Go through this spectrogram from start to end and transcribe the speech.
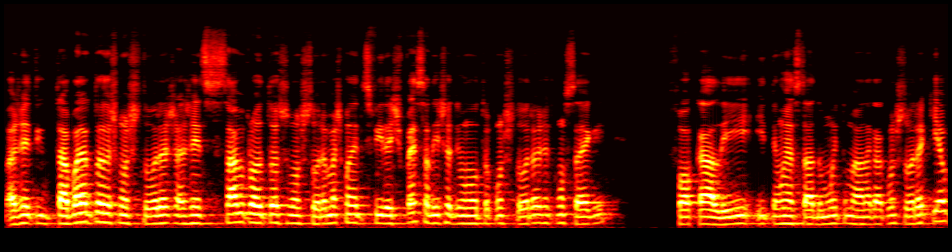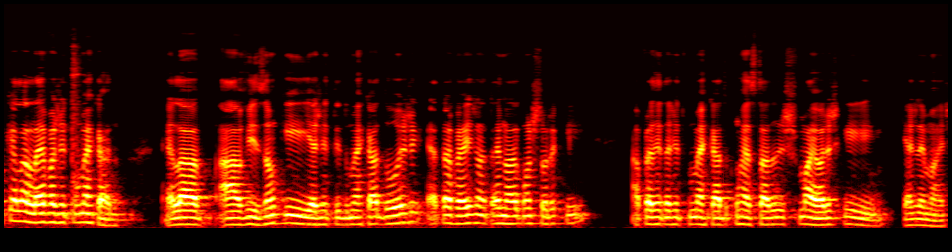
a gente trabalha com todas as construtoras, a gente sabe o produto de todas as construtoras, mas quando a gente vira especialista de uma outra construtora, a gente consegue focar ali e ter um resultado muito maior naquela construtora, que é o que ela leva a gente para o mercado. Ela, a visão que a gente tem do mercado hoje é através de uma determinada construtora que apresenta a gente para o mercado com resultados maiores que, que as demais.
